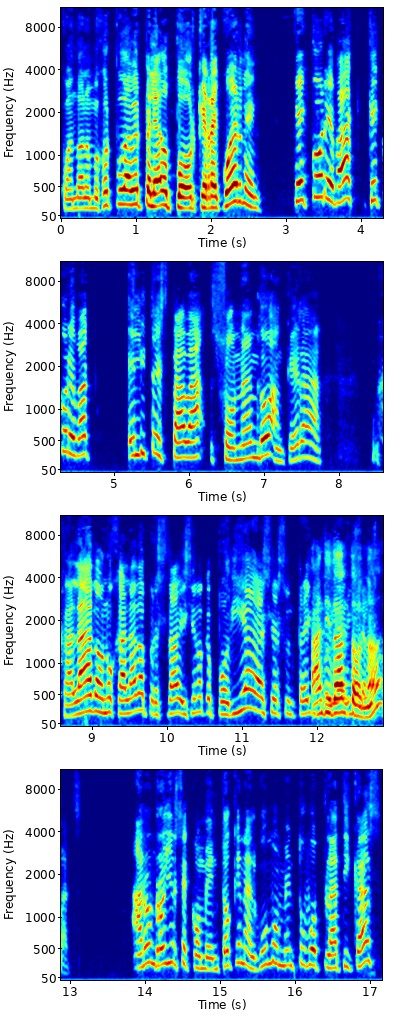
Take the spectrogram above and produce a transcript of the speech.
cuando a lo mejor pudo haber peleado, porque recuerden, ¿qué coreback, qué coreback élite estaba sonando, aunque era jalada o no jalada, pero estaba diciendo que podía hacerse un trade? Andy Dalton, ¿no? Aaron Rodgers se comentó que en algún momento hubo pláticas,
